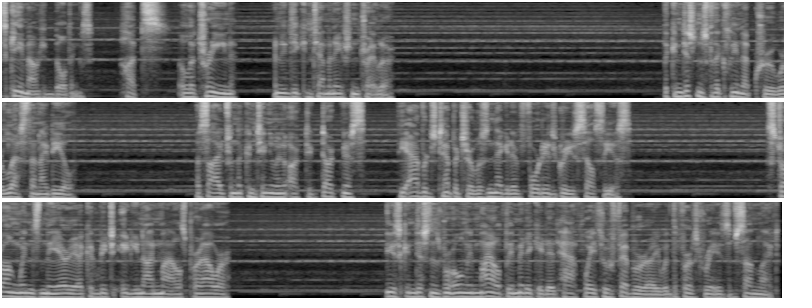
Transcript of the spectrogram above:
ski mounted buildings, huts, a latrine, and a decontamination trailer. The conditions for the cleanup crew were less than ideal. Aside from the continuing Arctic darkness, the average temperature was negative 40 degrees Celsius. Strong winds in the area could reach 89 miles per hour. These conditions were only mildly mitigated halfway through February with the first rays of sunlight.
